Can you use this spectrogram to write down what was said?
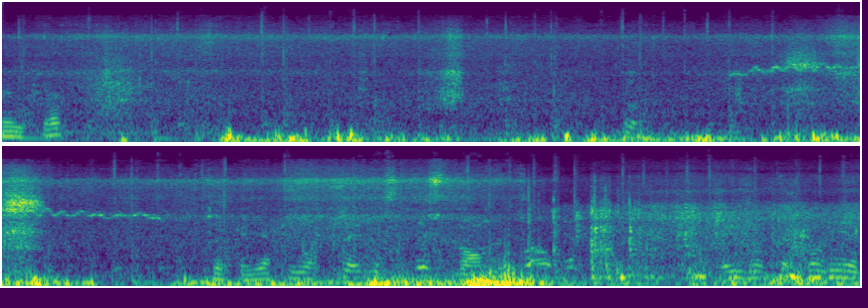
zdjęcie. Czekaj, jak ja przejdę z tej strony, to do tego nie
